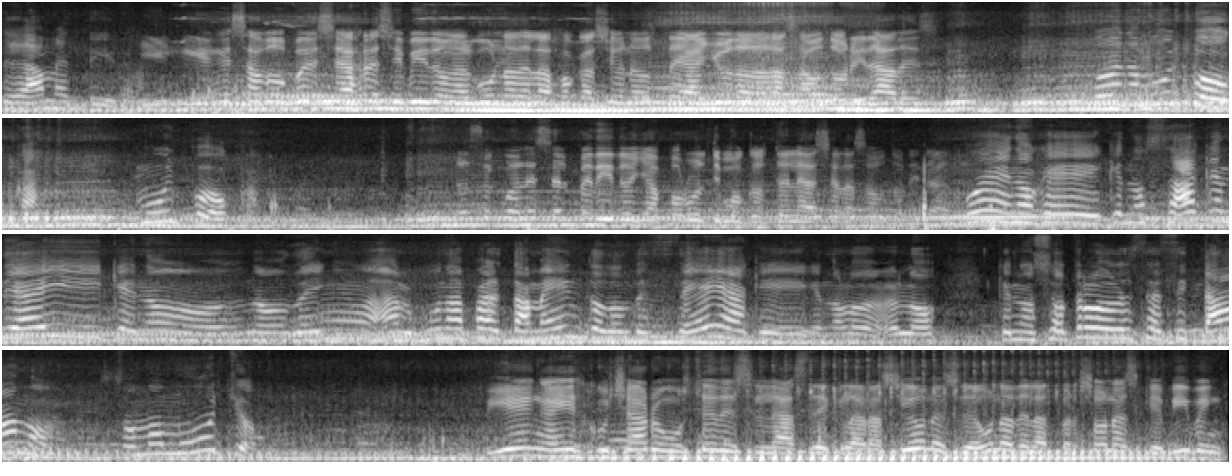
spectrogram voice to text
se ha metido. ¿Y, ¿Y, en esas dos veces ha recibido en alguna de las ocasiones usted ayuda de las autoridades? Bueno, muy poca, muy poca. Entonces, ¿cuál es el pedido ya por último que usted le hace a las autoridades? Bueno, que, que nos saquen de ahí, que nos, nos, den algún apartamento donde sea, que, que, lo, que nosotros lo necesitamos. Somos muchos. Bien, ahí escucharon ustedes las declaraciones de una de las personas que viven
